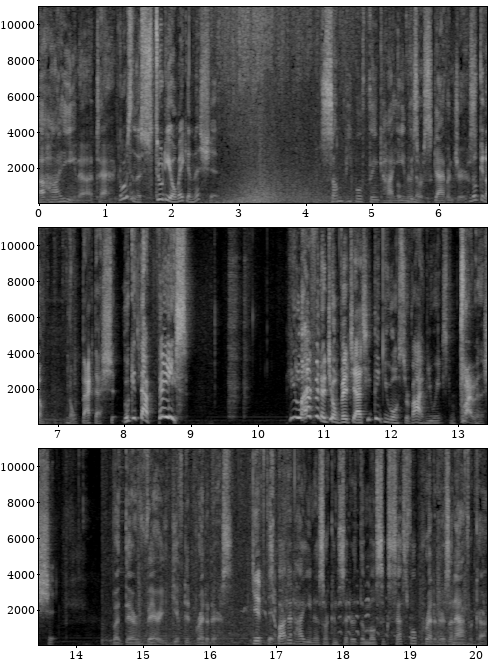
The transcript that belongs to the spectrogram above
a hyena attack. Who's in the studio making this shit? Some people think hyenas are scavengers. Look at him. No, back that shit. Look at that face. He laughing at your bitch ass. He think you gonna survive. You ain't surviving this shit. but they're very gifted predators. Gifted. Spotted hyenas are considered the most successful predators in Africa.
